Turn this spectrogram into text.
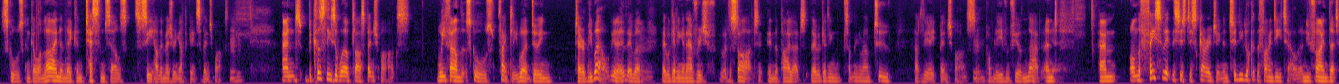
Schools can go online and they can test themselves to see how they're measuring up against the benchmarks. Mhm. and because these are world class benchmarks, we found that schools, frankly, weren't doing terribly well. You know, they were mm. they were getting an average at the start in the pilot. They were getting something around two out of the eight benchmarks, mm. probably even fewer than that. And yeah. um, on the face of it, this is discouraging until you look at the fine detail and you find that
